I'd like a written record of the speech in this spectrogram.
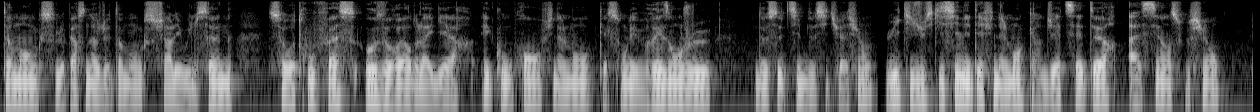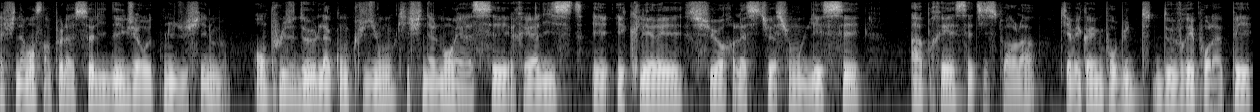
Tom Hanks, le personnage de Tom Hanks, Charlie Wilson, se retrouve face aux horreurs de la guerre et comprend finalement quels sont les vrais enjeux de ce type de situation. Lui qui jusqu'ici n'était finalement qu'un jet-setter assez insouciant, et finalement c'est un peu la seule idée que j'ai retenue du film, en plus de la conclusion qui finalement est assez réaliste et éclairée sur la situation laissée après cette histoire-là, qui avait quand même pour but d'œuvrer pour la paix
